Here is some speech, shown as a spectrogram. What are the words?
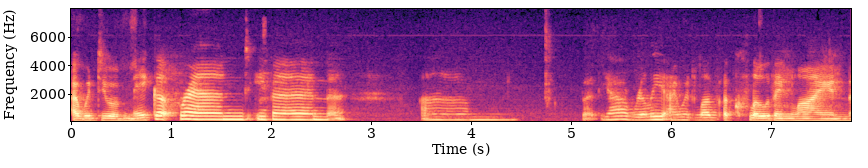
I would do a makeup brand even. Um, but yeah, really, I would love a clothing line.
